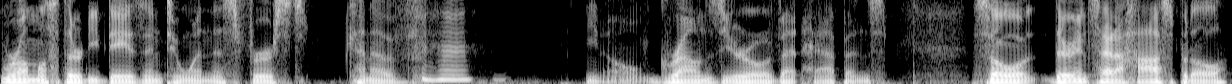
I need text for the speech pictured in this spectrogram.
we're almost 30 days into when this first kind of Mm-hmm. you know ground zero event happens so they're inside a hospital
